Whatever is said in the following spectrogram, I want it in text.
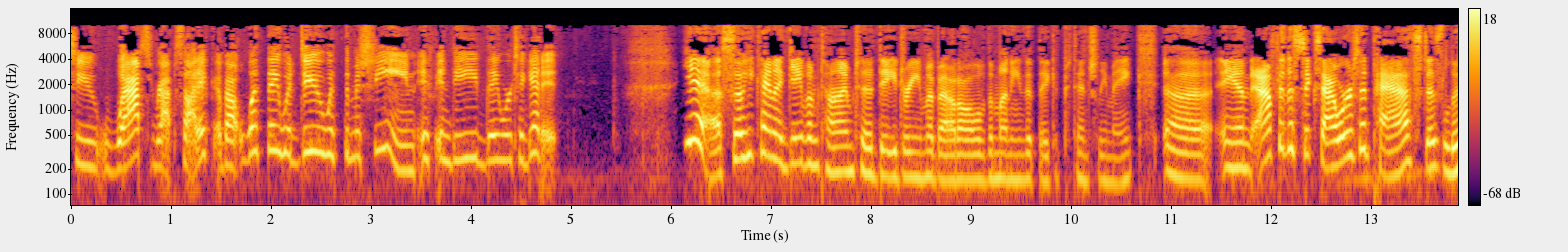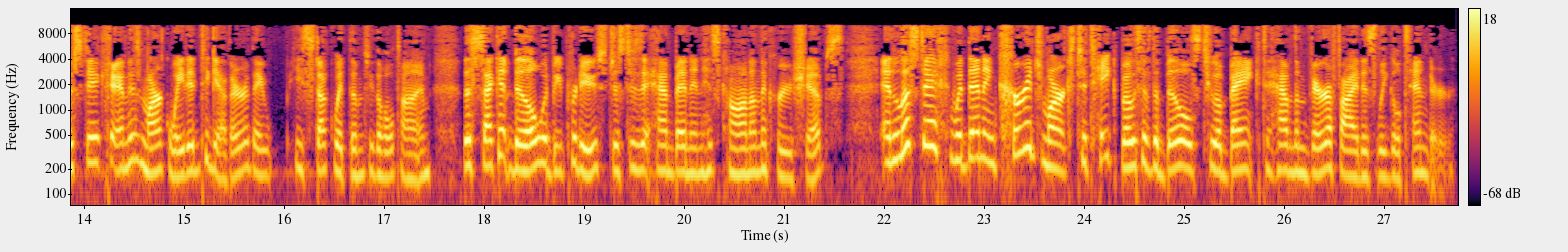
to wax rhapsodic about what they would do with the machine if indeed they were to get it. Yeah, so he kind of gave them time to daydream about all of the money that they could potentially make. Uh, and after the six hours had passed, as Lustig and his mark waited together, they he stuck with them through the whole time. The second bill would be produced just as it had been in his con on the cruise ships, and Lustig would then encourage Marks to take both of the bills to a bank to have them verified as legal tender.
